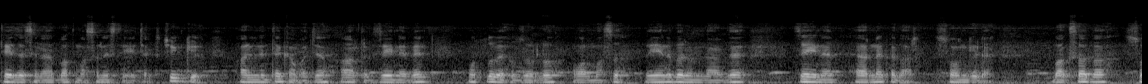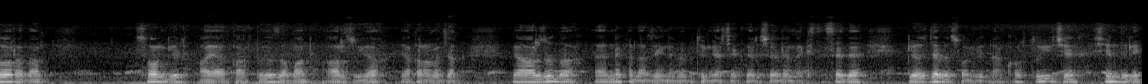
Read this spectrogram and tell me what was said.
teyzesine bakmasını isteyecek. Çünkü Halil'in tek amacı artık Zeynep'in mutlu ve huzurlu olması. Ve yeni bölümlerde Zeynep her ne kadar Songül'e baksa da sonradan Songül ayağa kalktığı zaman Arzu'ya yakalanacak. Ve Arzu da her ne kadar Zeynep'e bütün gerçekleri söylemek istese de Gözde ve Songül'den korktuğu için şimdilik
